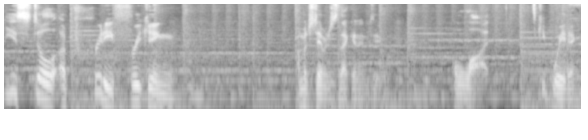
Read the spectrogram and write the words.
He's still a pretty freaking... How much damage is that going to do? A lot. Let's keep waiting.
